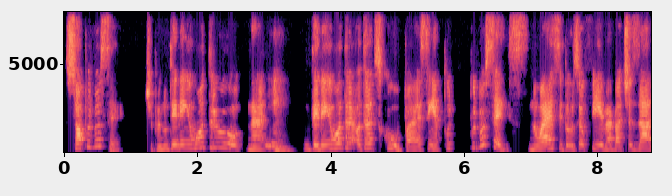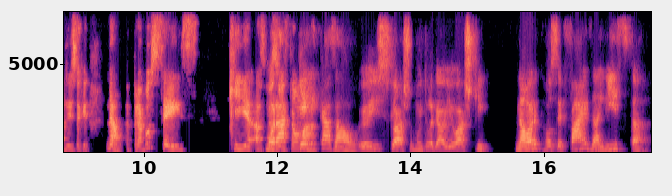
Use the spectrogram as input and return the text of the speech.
só por você. Tipo, não tem nenhum outro, né? Sim. Não tem nenhuma outra, outra desculpa. É assim, é por, por vocês. Não é assim pelo seu filho, vai batizado, isso aqui. Não, é para vocês que as Morar pessoas estão lá. aquele casal. É isso que eu acho muito legal. E eu acho que na hora que você faz a lista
